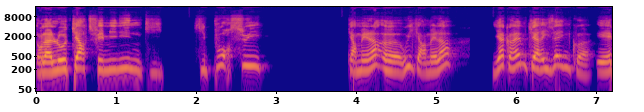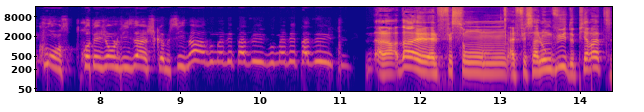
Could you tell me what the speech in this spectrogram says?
Dans la low card féminine qui poursuit Carmella, heu, oui Carmella, il y a quand même Kairi Sane quoi et elle court en se protégeant le visage comme si: «Non, vous m'avez pas vu, vous m'avez pas vu!» Alors non, elle elle fait son elle fait sa longue vue de pirate.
